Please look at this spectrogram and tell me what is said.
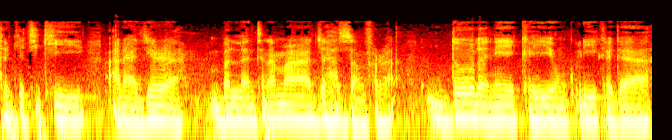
take ciki a najeriya ballantana ma jihar zamfara. Dole ne ka yi yunkuri ka ga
